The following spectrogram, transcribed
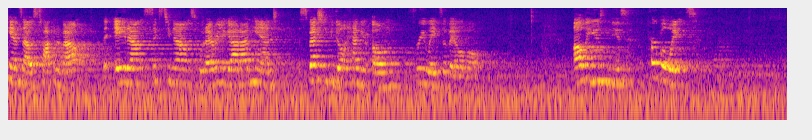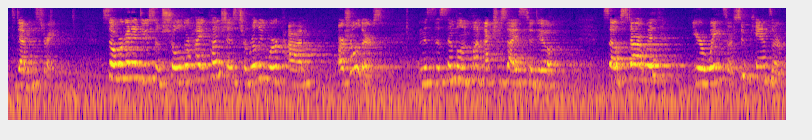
Cans I was talking about, the 8 ounce, 16 ounce, whatever you got on hand, especially if you don't have your own free weights available. I'll be using these purple weights to demonstrate. So we're gonna do some shoulder height punches to really work on our shoulders. And this is a simple and fun exercise to do. So start with your weights or soup cans or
